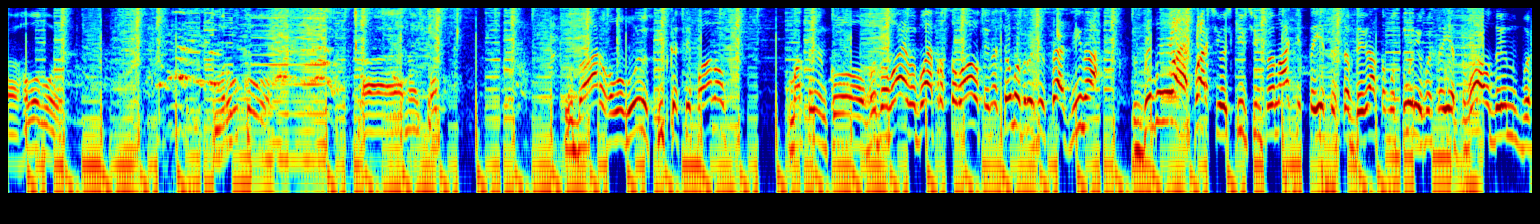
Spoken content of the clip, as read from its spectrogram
головою в руку. Навіть. Удар головою, скидка Степанов. Мартиненко вибиває, вибиває просто в. І на цьому, друзі, все. Зміна здобуває перші очки в чемпіонаті. Стається це в дев'ятому турі. Виграє 2-1. Виграє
